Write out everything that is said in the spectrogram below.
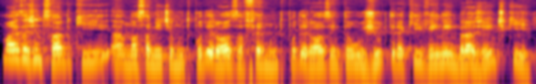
Mas a gente sabe que a nossa mente é muito poderosa, a fé é muito poderosa, então o Júpiter aqui vem lembrar a gente que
